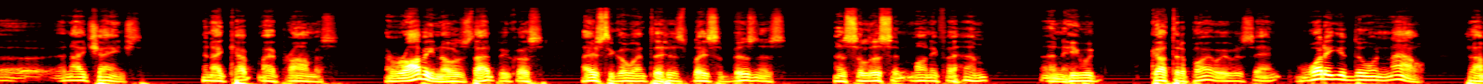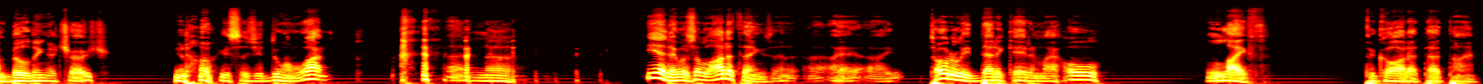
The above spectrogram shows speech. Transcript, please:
Uh, and I changed. And I kept my promise. And Robbie knows that because I used to go into his place of business and solicit money for him. And he would got to the point where he was saying, What are you doing now? Said, I'm building a church. You know, he says, You're doing what? and uh, yeah, there was a lot of things. And I, I totally dedicated my whole life to God at that time.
